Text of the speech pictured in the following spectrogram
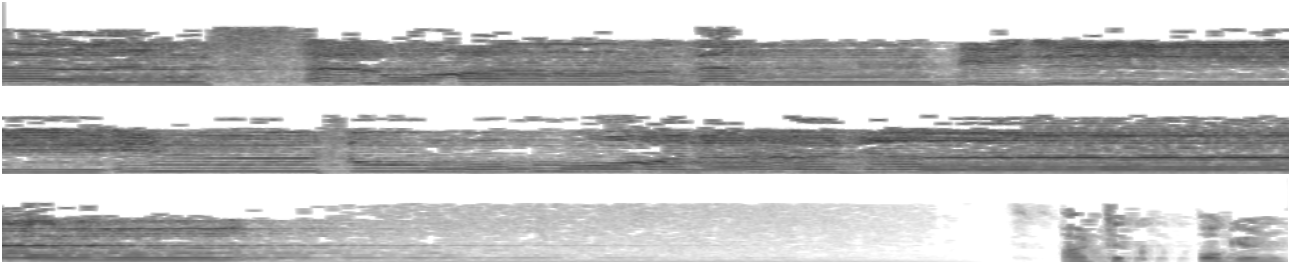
لا يسأل عن ذنبه إنس ولا جان Artık o gün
